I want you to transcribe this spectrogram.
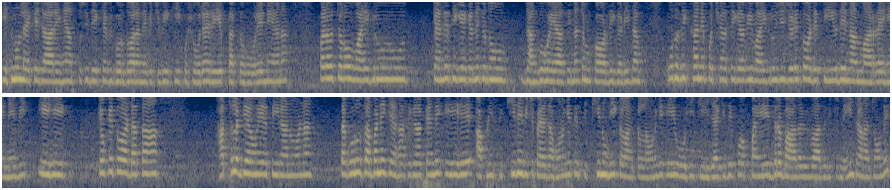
ਇਸ ਨੂੰ ਲੈ ਕੇ ਜਾ ਰਹੇ ਹਾਂ। ਤੁਸੀਂ ਦੇਖਿਆ ਵੀ ਗੁਰਦੁਆਰਿਆਂ ਦੇ ਵਿੱਚ ਵੀ ਕੀ ਕੁਝ ਹੋ ਰਿਹਾ, ਰੇਪ ਤੱਕ ਹੋ ਰਹੇ ਨੇ ਹਨਾ। ਪਰ ਉਹ ਚਲੋ ਵਾਹਿਗੁਰੂ ਕਹਿੰਦੇ ਸੀਗੇ, ਕਹਿੰਦੇ ਜਦੋਂ ਜੰਗ ਹੋਇਆ ਸੀ ਨਾ ਚਮਕੌਰ ਦੀ ਗੜੀ ਦਾ, ਉਦੋਂ ਸਿੱਖਾਂ ਨੇ ਪੁੱਛਿਆ ਸੀਗਾ ਵੀ ਵਾਹਿਗੁਰੂ ਜੀ ਜਿਹੜੇ ਤੁਹਾਡੇ ਤੀਰ ਦੇ ਨਾਲ ਮਾਰ ਰਹੇ ਨੇ ਵੀ ਇਹ, ਕਿਉਂਕਿ ਤੁਹਾਡਾ ਤਾਂ ਹੱਥ ਲੱਗਿਆ ਹੋਇਆ ਤੀਰਾਂ ਨੂੰ, ਹਨਾ? ਤਾਂ ਗੁਰੂ ਸਾਹਿਬ ਨੇ ਕਿਹਾ ਸੀਗਾ, ਕਹਿੰਦੇ ਇਹ ਆਪਣੀ ਸਿੱਖੀ ਦੇ ਵਿੱਚ ਪੈਦਾ ਹੋਣਗੇ ਤੇ ਸਿੱਖੀ ਨੂੰ ਹੀ ਕਲੰਕ ਲਾਉਣਗੇ, ਇਹ ਉਹੀ ਚੀਜ਼ ਹੈ ਕਿ ਦੇਖੋ, ਆਪਾਂ ਇਹ ਇਧਰ ਵਿਵਾਦ ਵਿੱਚ ਨਹੀਂ ਜਾਣਾ ਚਾਹੁੰਦੇ।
